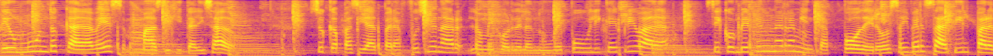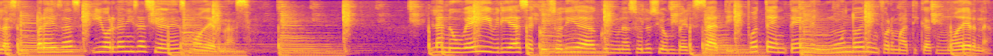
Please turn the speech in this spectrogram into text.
de un mundo cada vez más digitalizado. Su capacidad para fusionar lo mejor de la nube pública y privada se convierte en una herramienta poderosa y versátil para las empresas y organizaciones modernas. La nube híbrida se ha consolidado como una solución versátil, potente en el mundo de la informática moderna,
